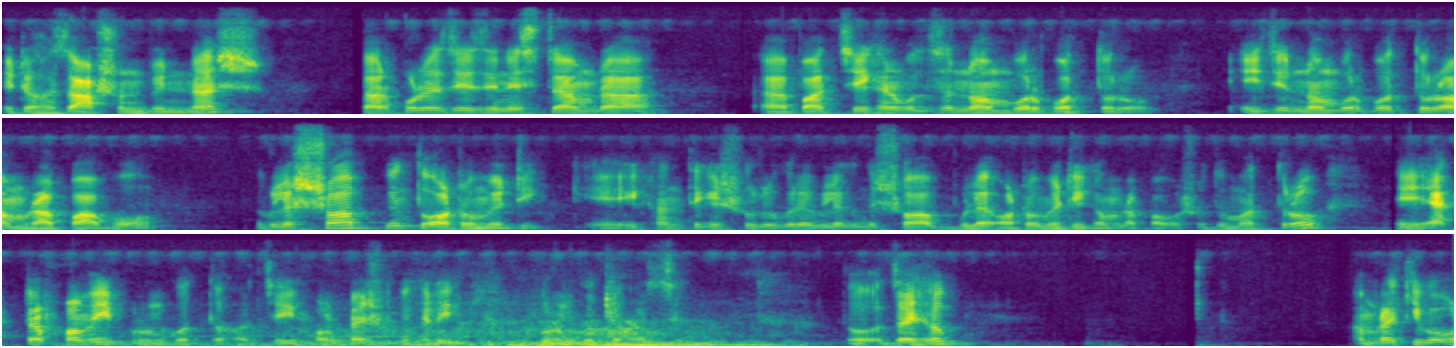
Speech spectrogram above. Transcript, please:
এটা হচ্ছে আসন বিন্যাস। তারপরে যে জিনিসটা আমরা পাচ্ছি এখানে বলতেছে নম্বরপত্র। এই যে নম্বরপত্র আমরা পাবো, এগুলো সব কিন্তু অটোমেটিক। এখান থেকে শুরু করে এগুলো কিন্তু সবগুলা অটোমেটিক আমরা পাবো। শুধুমাত্র এই একটা ফর্মেই পূরণ করতে হচ্ছে। এই ফর্মটাই শুধু খালি পূরণ করতে হচ্ছে। যাই হোক, আমরা কি পাবো?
